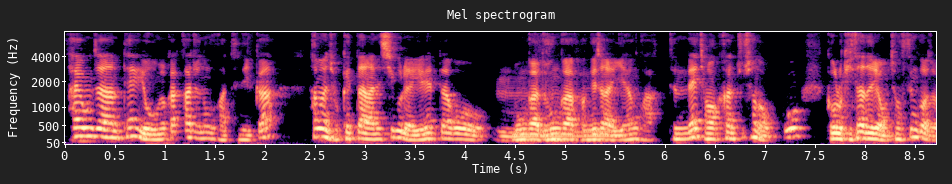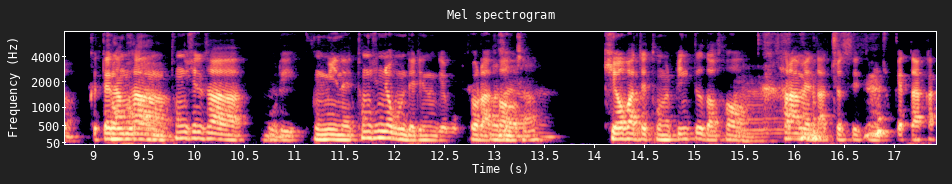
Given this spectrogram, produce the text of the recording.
사용자한테 요금을 깎아주는 것 같으니까 하면 좋겠다라는 식으로 얘기를 했다고 음. 뭔가 누군가 관계자가 얘기한 것 같은데 정확한 추천은 없고 그걸로 기사들이 엄청 쓴 거죠. 그때는 정부가- 항상 통신사 음. 우리 국민의 통신요금 내리는 게 목표라서 맞아요. 기업한테 돈을 삥 뜯어서 음. 사람을 낮출 수 있으면 좋겠다. 약간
